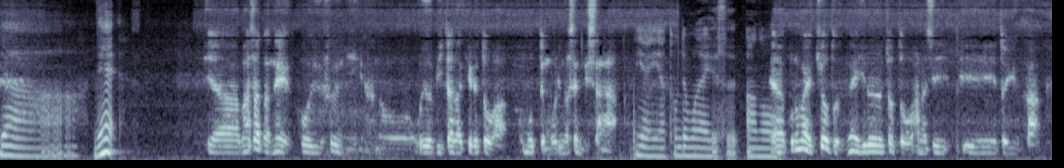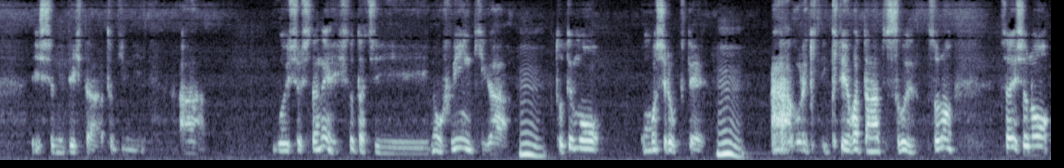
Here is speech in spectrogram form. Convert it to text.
いやーね。いやーまさかねこういうふうにあのお呼びいただけるとは思ってもおりませんでしたが、いやいやとんでもないです。あのいやこの前京都でねいろいろちょっとお話、えーというか一緒にできた時にあーご一緒したね人たちの雰囲気がうん。とても面白くてうん。ああこれ来てよかったなとすごいその最初の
